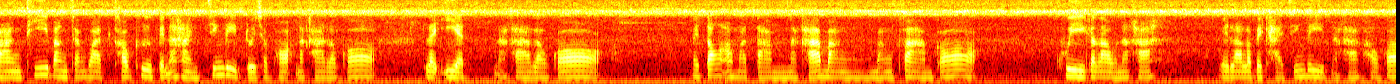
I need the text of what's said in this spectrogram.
บางที่บางจังหวัดเขาคือเป็นอาหารจิ้งหรีดโดยเฉพาะนะคะ แล้วก็ละเอียดนะคะแล้วก็ไม่ต้องเอามาตำนะคะ บางบางฟาร์มก็คุยกับเรานะคะ เวลาเราไปขายจิ้งหรีดนะคะเขาก็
